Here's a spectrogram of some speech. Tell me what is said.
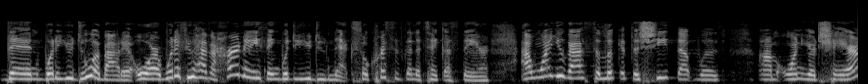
then what do you do about it? Or what if you haven't heard anything, what do you do next? So Chris is going to take us there. I want you guys to look at the sheet that was um, on your chair.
